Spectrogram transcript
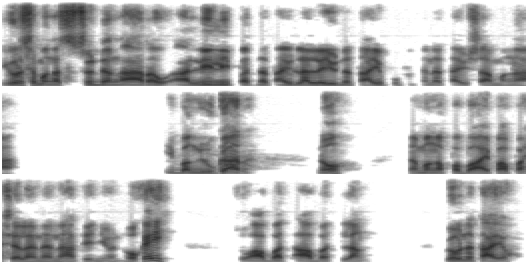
Siguro sa mga susunod araw, ah, lilipat na tayo, lalayo na tayo, pupunta na tayo sa mga ibang lugar, no? Na mga pabahay, papasyalan na natin yun. Okay? So, abat-abat lang. Go na tayo.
